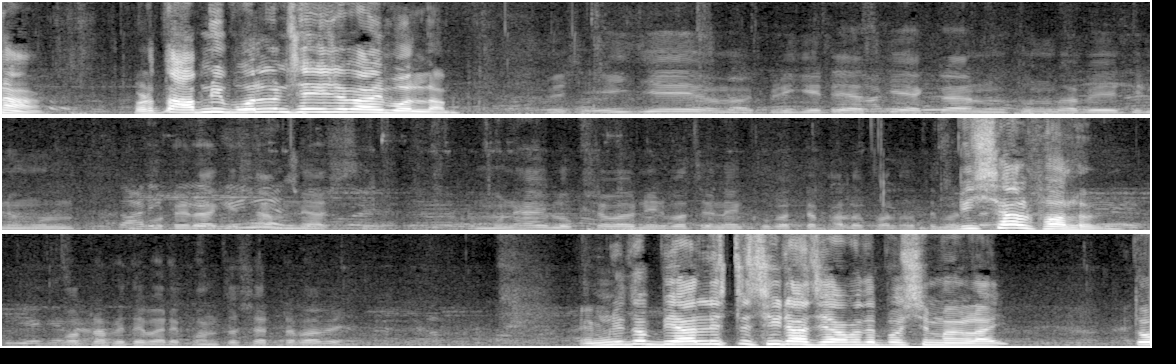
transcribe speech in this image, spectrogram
না ওটা তো আপনি বললেন সেই হিসেবে আমি বললাম। এই যে ব্রিগেডে আজকে একটা নতুনভাবে তৃণমূল ভোটের আগে সামনে আসছে। মনে হয় লোকসভা নির্বাচনে খুব একটা ভালো ফল হতে পারে। বিশাল ফল হবে। কটা পেতে পারে? পঞ্চাশ ষাটটা পাবে? এমনি তো বিয়াল্লিশটা সিট আছে আমাদের পশ্চিমবাংলায়। তো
